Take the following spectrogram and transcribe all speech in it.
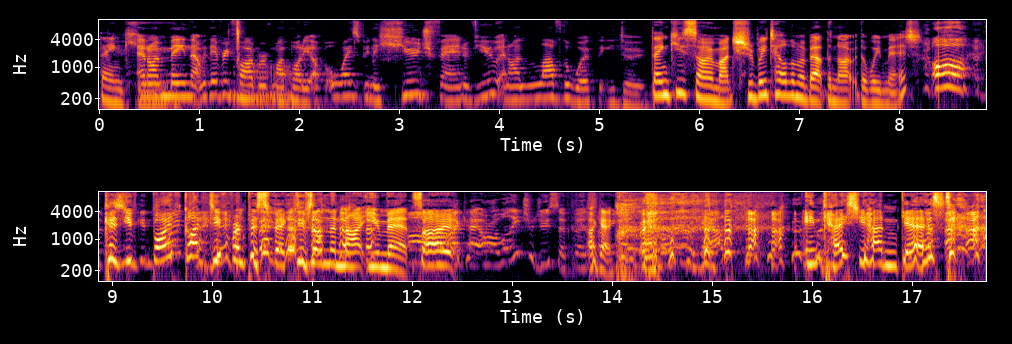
Thank you. And I mean that with every fibre of my body. I've always been a huge fan of you, and I love the work that you do. Thank you so much. Should we tell them about the night that we met? Oh, Because you've both got different perspectives on the night you met. So, Oh, okay, all right. Well, introduce her first. Okay. we know what we're talking about. in case you hadn't guessed,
